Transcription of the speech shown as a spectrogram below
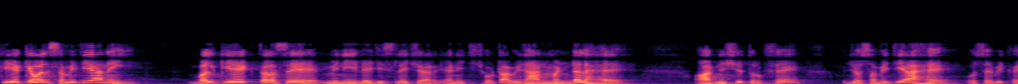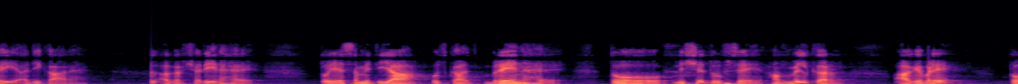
कि यह केवल समितियाँ नहीं, बल्कि एक तरह से मिनी लेजिस्लेचर, यानी छोटा विधानमंडल है। और निश्चित रूप से जो समितियाँ है, उसे भी कई अधिकार है। अगर शरीर है तो ये समितियाँ, उसका ब्रेन है। तो निश्चित रूप से हम मिलकर आगे बढ़े तो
